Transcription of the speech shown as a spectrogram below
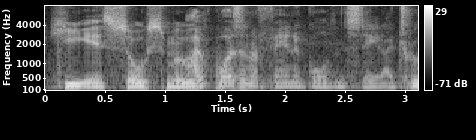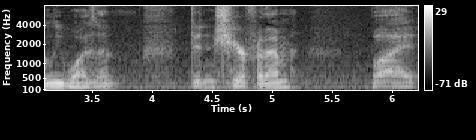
He is so smooth. I wasn't a fan of Golden State. I truly wasn't. Didn't cheer for them, but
